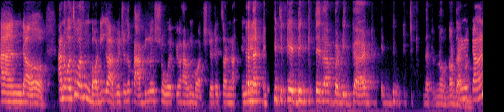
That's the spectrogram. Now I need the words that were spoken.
and uh, and also was in Bodyguard, which is a fabulous show. If you haven't watched it, it's on. And that bodyguard. That no, not that Are you one. done?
